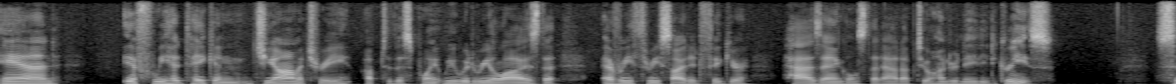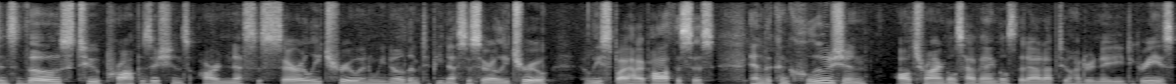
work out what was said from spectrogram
And if we had taken geometry up to this point, we would realize that every three sided figure has angles that add up to 180 degrees. Since those two propositions are necessarily true, and we know them to be necessarily true, at least by hypothesis, and the conclusion, all triangles have angles that add up to 180 degrees,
